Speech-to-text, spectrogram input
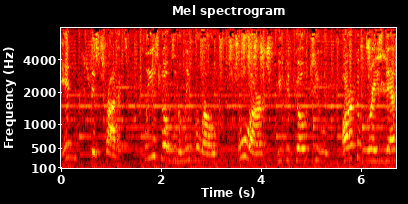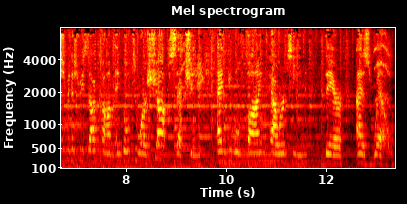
in this product, please go to the link below or you can go to arkofgrace-ministries.com and go to our shop section and you will find Power Team there as well.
